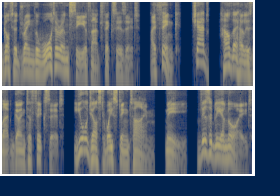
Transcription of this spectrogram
Gotta drain the water and see if that fixes it. I think. Chad, how the hell is that going to fix it? You're just wasting time. Me. Visibly annoyed.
